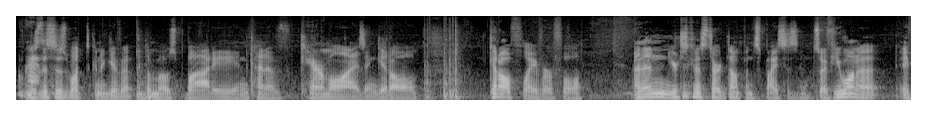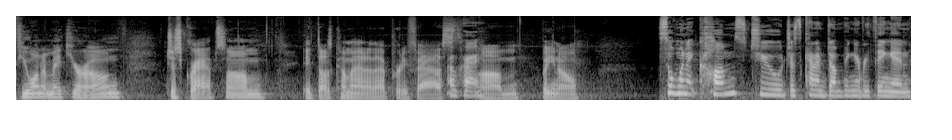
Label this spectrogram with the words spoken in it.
Because Okay. this is what's going to give it the most body and kind of caramelize and get all, get all flavorful. And then you're just going to start dumping spices in. So if you want to, if you want to make your own, just grab some. It does come out of that pretty fast. Okay. Um, but you know, So, when it comes to just kind of dumping everything in,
